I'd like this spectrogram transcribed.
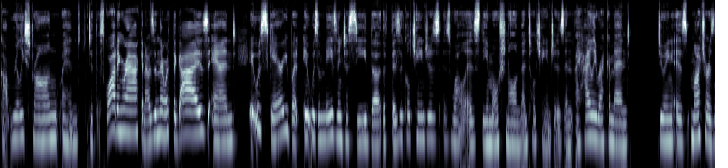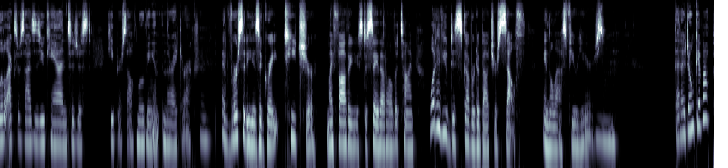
got really strong and did the squatting rack. And I was in there with the guys, and it was scary, but it was amazing to see the the physical changes as well as the emotional and mental changes. And I highly recommend doing as much or as little exercise as you can to just keep yourself moving in, in the right direction. Adversity is a great teacher. My father used to say that all the time. What have you discovered about yourself in the last few years? Mm that I don't give up.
